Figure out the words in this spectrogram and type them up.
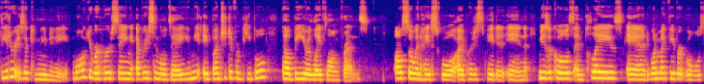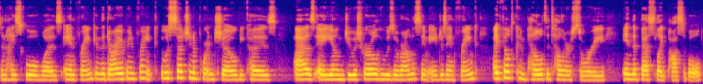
theater is a community. While you're rehearsing every single day, you meet a bunch of different people that'll be your lifelong friends. Also, in high school, I participated in musicals and plays, and one of my favorite roles in high school was Anne Frank in The Diary of Anne Frank. It was such an important show because, as a young Jewish girl who was around the same age as Anne Frank, I felt compelled to tell her story in the best light possible.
